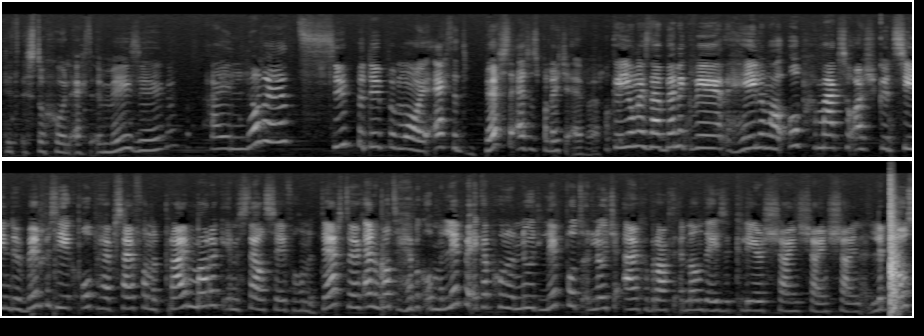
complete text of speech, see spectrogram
Dit is toch gewoon echt amazing. I love it. Super duper mooi. Echt het beste Essence paletje ever. Oké jongens, daar ben ik weer helemaal opgemaakt. Zoals je kunt zien, de wimpers die ik op heb zijn van de Primark in de stijl 730. En wat heb ik op mijn lippen? Ik heb gewoon een nude lippot loodje aangebracht. En dan deze Clear Shine Shine Shine lipgloss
